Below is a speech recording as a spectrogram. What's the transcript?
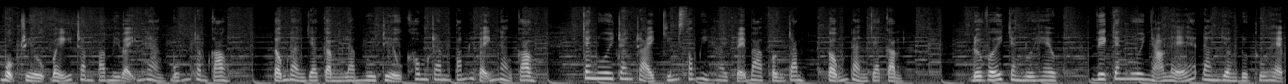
1.737.400 con, tổng đàn gia cầm là 10.087.000 con. Chăn nuôi trang trại chiếm 62,3% tổng đàn gia cầm. Đối với chăn nuôi heo, việc chăn nuôi nhỏ lẻ đang dần được thu hẹp.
